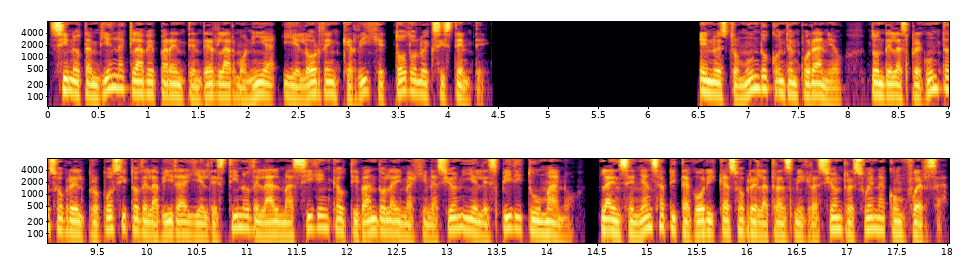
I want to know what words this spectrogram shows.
sino también la clave para entender la armonía y el orden que rige todo lo existente. En nuestro mundo contemporáneo, donde las preguntas sobre el propósito de la vida y el destino del alma siguen cautivando la imaginación y el espíritu humano, la enseñanza pitagórica sobre la transmigración resuena con fuerza.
